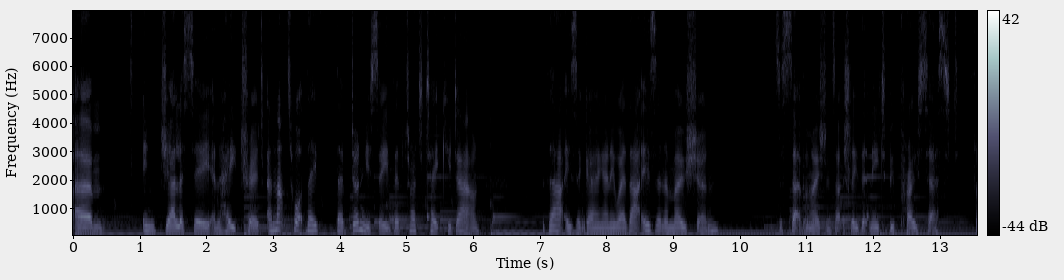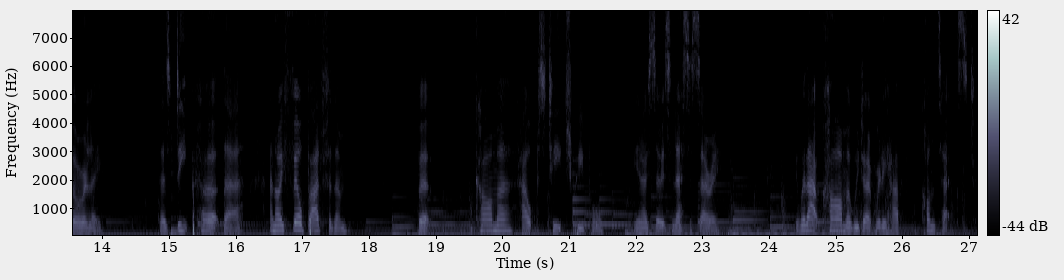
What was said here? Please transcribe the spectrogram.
um in jealousy and hatred and that's what they've they've done you see they've tried to take you down that isn't going anywhere. That is an emotion. It's a set of emotions actually that need to be processed thoroughly. There's deep hurt there, and I feel bad for them. But karma helps teach people, you know, so it's necessary. Without karma, we don't really have context,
